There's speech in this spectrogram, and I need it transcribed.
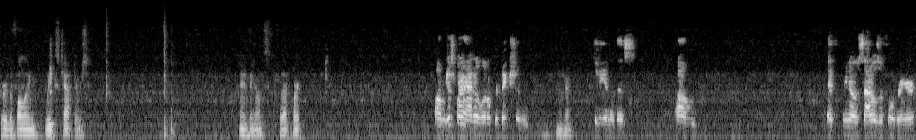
for the following week's chapters. Anything else for that part? Um, just want to add a little prediction Okay. to the end of this. Um, if you know Sado's a Fullbringer,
